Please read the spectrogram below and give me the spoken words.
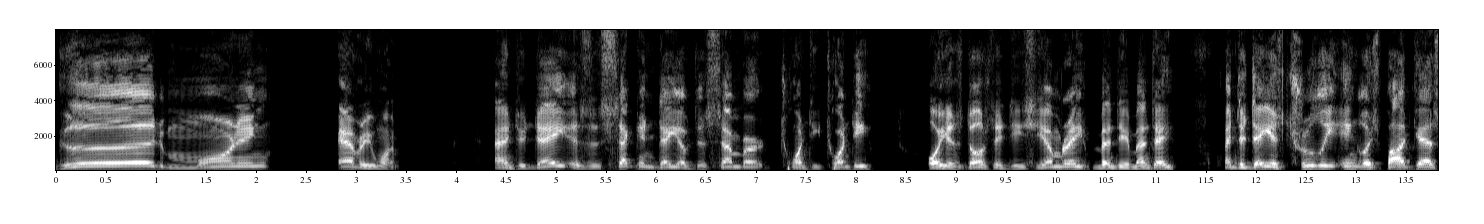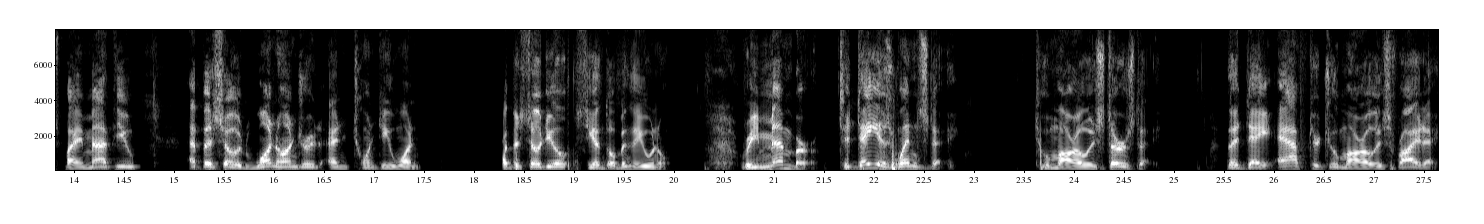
Good morning, everyone. And today is the second day of December 2020. Hoy es 2 de diciembre 2020. And today is Truly English Podcast by Matthew, episode 121. Episodio 121. Remember, today is Wednesday. Tomorrow is Thursday. The day after tomorrow is Friday.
